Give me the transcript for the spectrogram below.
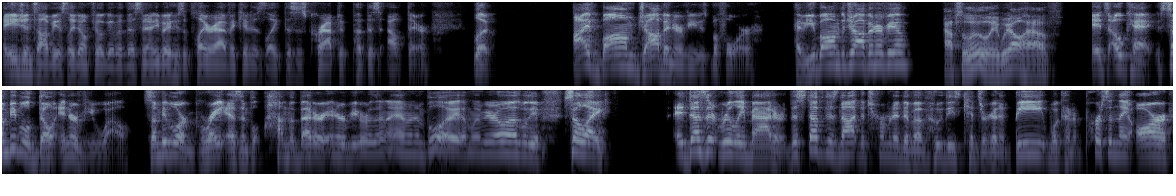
agents obviously don't feel good with this, and anybody who's a player advocate is like, this is crap to put this out there. Look, I've bombed job interviews before. Have you bombed a job interview? Absolutely, we all have it's okay. Some people don't interview well. Some people are great as empl- I'm a better interviewer than I am an employee. I'm gonna be real honest with you. So like it doesn't really matter. This stuff is not determinative of who these kids are going to be, what kind of person they are,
